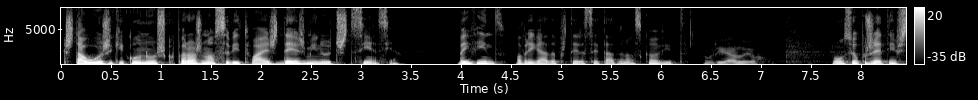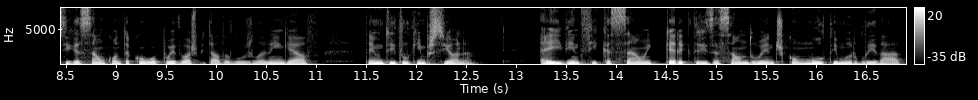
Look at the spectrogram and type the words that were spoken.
que está hoje aqui connosco para os nossos habituais 10 minutos de ciência. Bem-vindo, obrigada por ter aceitado o nosso convite. Obrigado eu. Bom, o seu projeto de investigação conta com o apoio do Hospital da Luz Learning Health, tem um título que impressiona a identificação e caracterização de doentes com multimorbilidade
